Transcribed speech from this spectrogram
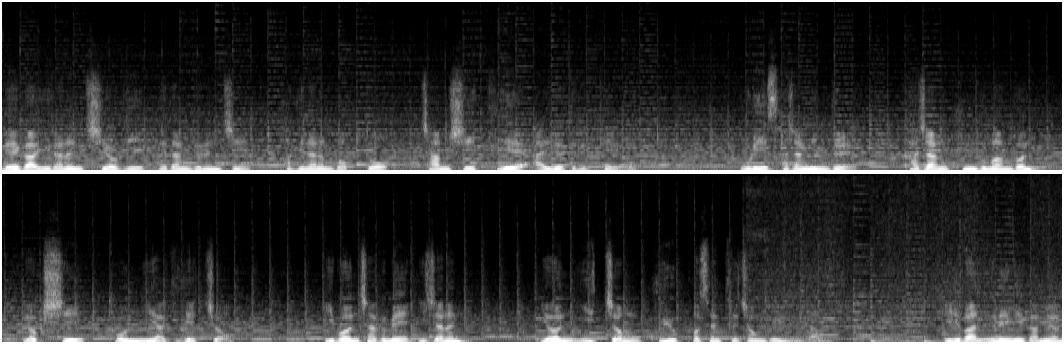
내가 일하는 지역이 해당되는지 확인하는 법도 잠시 뒤에 알려드릴게요. 우리 사장님들 가장 궁금한 건 역시 돈 이야기겠죠? 이번 자금의 이자는 연 2.96% 정도입니다. 일반 은행에 가면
